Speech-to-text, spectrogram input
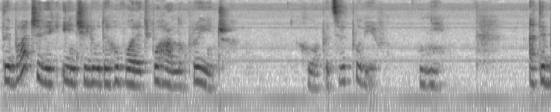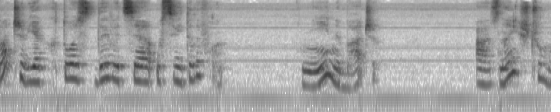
ти бачив, як інші люди говорять погано про інших? Хлопець відповів Ні. А ти бачив, як хтось дивиться у свій телефон? Ні, не бачив. А знаєш чому?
